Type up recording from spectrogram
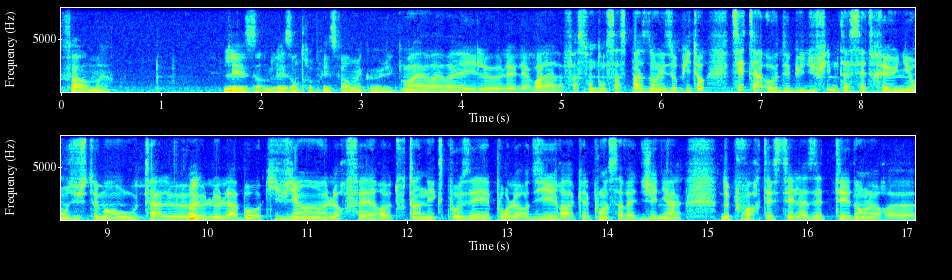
pharma. Les, les entreprises pharmacologiques. Ouais, ouais, ouais. Et le, le- le- voilà, la façon dont ça se passe dans les hôpitaux. Tu sais, au début du film, tu as cette réunion justement où tu as le, Ouais. le labo qui vient leur faire euh, tout un exposé pour leur dire à quel point ça va être génial de pouvoir tester la ZT dans leur, euh,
